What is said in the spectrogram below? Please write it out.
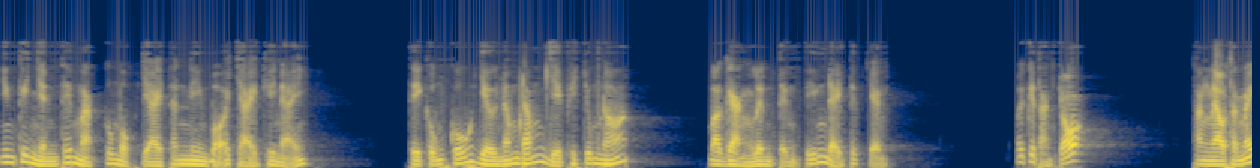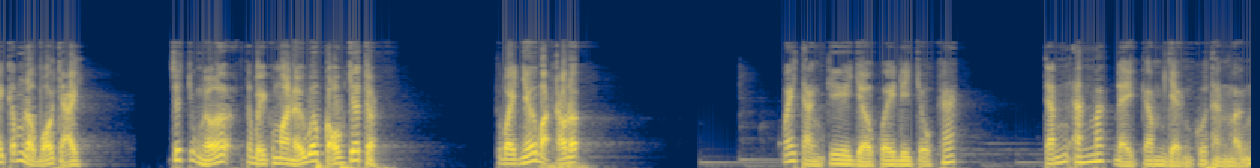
Nhưng khi nhìn thấy mặt của một vài thanh niên bỏ chạy khi nãy, Thì cũng cố giơ nắm đấm về phía chúng nó, Mà gằn lên từng tiếng đầy tức giận. Mấy cái thằng chó, Thằng nào thằng nấy cấm đầu bỏ chạy? Chết chút nữa, tao bị con ma nữ bóp cổ chết rồi. Tụi bay nhớ mặt tao đó. Mấy thằng kia vợ quay đi chỗ khác, Tránh ánh mắt đầy căm giận của thằng Mẫn.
